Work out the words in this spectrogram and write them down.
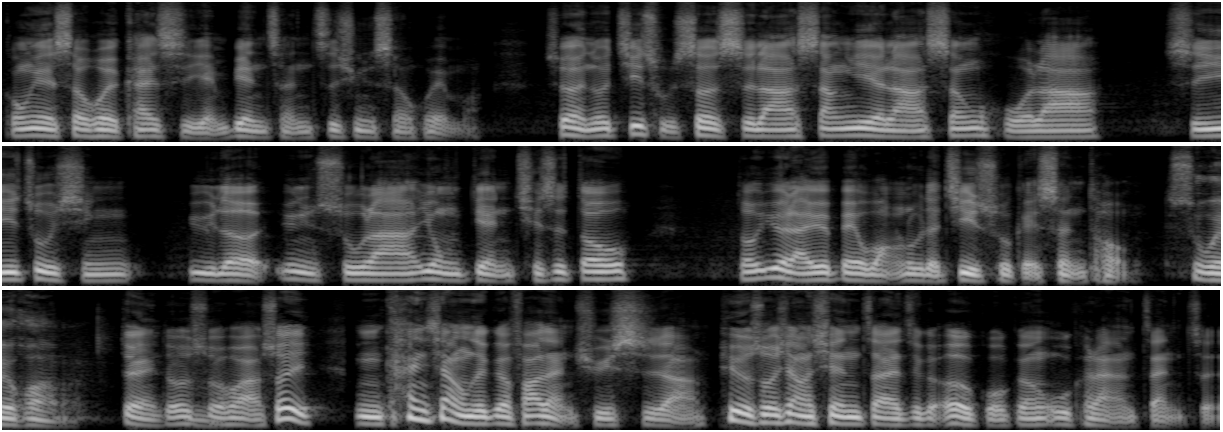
工业社会开始演变成资讯社会嘛，所以很多基础设施啦、商业啦、生活啦、食衣住行、娱乐、运输啦、用电，其实都都越来越被网络的技术给渗透。数位化嘛，对，都是说话。所以你看，像这个发展趋势啊，譬如说像现在这个俄国跟乌克兰的战争，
